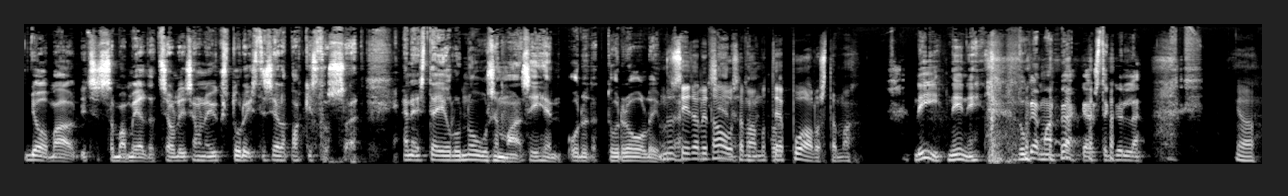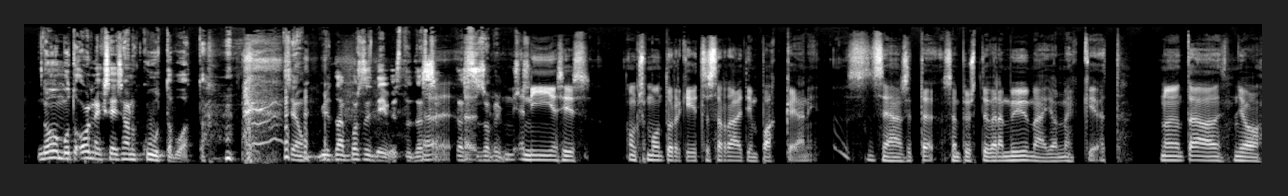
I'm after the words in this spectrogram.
Joo, mä oon itse asiassa samaa mieltä, että se oli semmoinen yksi turisti siellä pakistossa, että hänestä ei ollut nousemaan siihen odotettuun rooliin. No siitä oli nousemaan, mutta ei puolustamaan. Niin, niin, niin. Tukemaan hyökkäystä kyllä. Joo. No, mutta onneksi ei saanut kuutta vuotta. se on jotain positiivista tässä, tässä sopimuksessa. Niin ja siis onko Monturikin itse asiassa raitin pakkeja, niin sehän sitten sen pystyy vielä myymään jonnekin. Että no tämä on joo,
